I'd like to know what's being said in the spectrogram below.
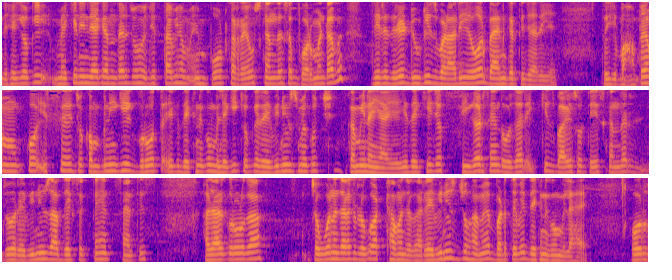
देखेगी। क्योंकि मेक इन इंडिया के अंदर जो जितना भी हम इम्पोर्ट कर रहे हैं, उसके अंदर सब गवर्नमेंट अब धीरे धीरे ड्यूटीज़ बढ़ा रही है और बैन करती जा रही है। तो ये वहाँ पे हमको इस जो कंपनी की ग्रोथ एक देखने को मिलेगी क्योंकि रेवेन्यूज़ में कुछ कमी नहीं आई है। ये देखिए जो फिगर्स हैं 2021, 22 और 23 के अंदर जो रेवेन्यूज़ आप देख सकते हैं सैंतीस हज़ार करोड़ का चौवन हज़ार करोड़ का अट्ठावन जगह रेवेन्यूज़ जो हमें बढ़ते हुए देखने को मिला है। और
